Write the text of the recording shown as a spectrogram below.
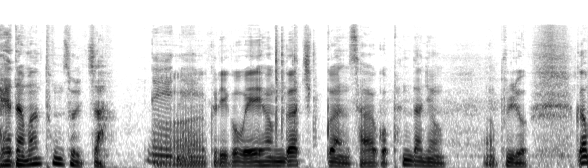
대담한 통솔자. 네, 어, 네. 그리고 외형과 직관, 사고, 판단형 어, 분류. 그러니까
